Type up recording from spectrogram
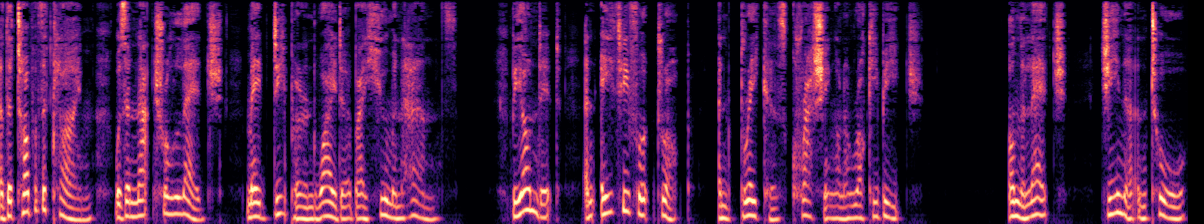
At the top of the climb was a natural ledge made deeper and wider by human hands. Beyond it, an eighty-foot drop and breakers crashing on a rocky beach. On the ledge, Gina and Tor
